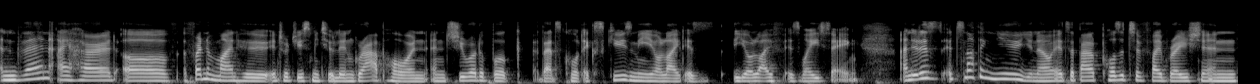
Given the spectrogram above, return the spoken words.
And then I heard of a friend of mine who introduced me to Lynn Grabhorn, and she wrote a book that's called "Excuse Me, Your Light Is." Your life is waiting, and it is. It's nothing new, you know. It's about positive vibration,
